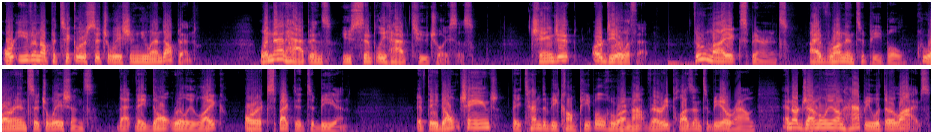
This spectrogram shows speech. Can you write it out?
or even a particular situation you end up in. When that happens, you simply have two choices change it or deal with it. Through my experience, I've run into people who are in situations that they don't really like or expected to be in. If they don't change, they tend to become people who are not very pleasant to be around and are generally unhappy with their lives,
